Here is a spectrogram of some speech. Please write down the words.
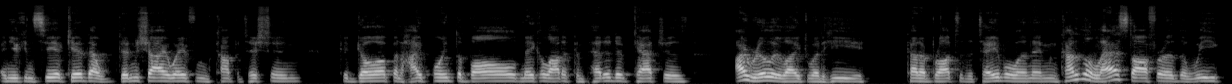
And you can see a kid that didn't shy away from competition could go up and high point the ball, make a lot of competitive catches. I really liked what he kind of brought to the table. And then kind of the last offer of the week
